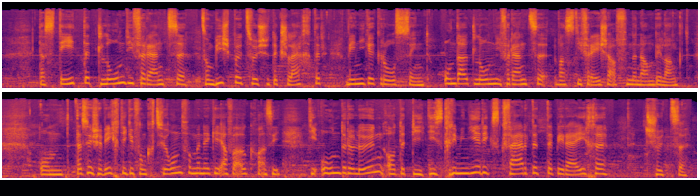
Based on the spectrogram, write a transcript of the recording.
dass dort die Lohndifferenzen, zum Beispiel zwischen den Geschlechtern, weniger groß sind. Und auch die Lohndifferenzen, was die Freischaffenden anbelangt. Und das ist eine wichtige Funktion von einem GAV quasi, die unteren Löhne oder die diskriminierungsgefährdeten Bereiche zu schützen.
